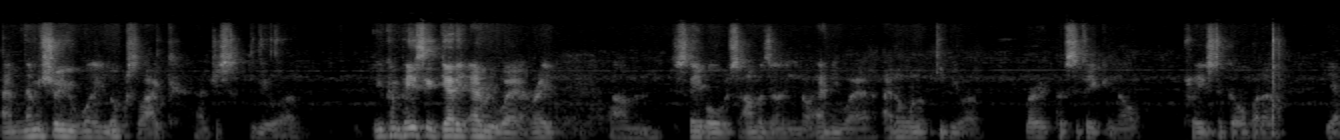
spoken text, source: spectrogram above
And let me show you what it looks like. I just you uh, you can basically get it everywhere, right? Um, Staples, Amazon, you know, anywhere. I don't want to give you a very specific, you know, place to go, but uh, yeah.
